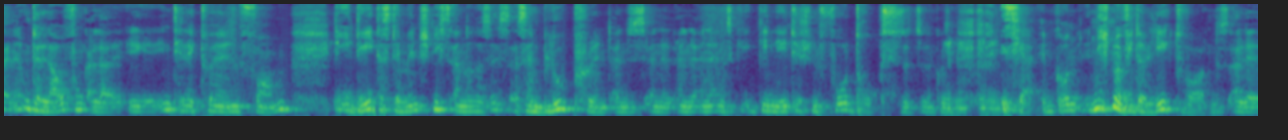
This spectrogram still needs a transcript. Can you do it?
eine Unterlaufung aller äh, intellektuellen Formen. Die Idee, dass der Mensch nichts anderes ist als ein Blueprint eines, eine, eine, eines genetischen Vordrucks, sozusagen, mhm, mhm. ist ja im Grunde nicht nur widerlegt worden, dass alle.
